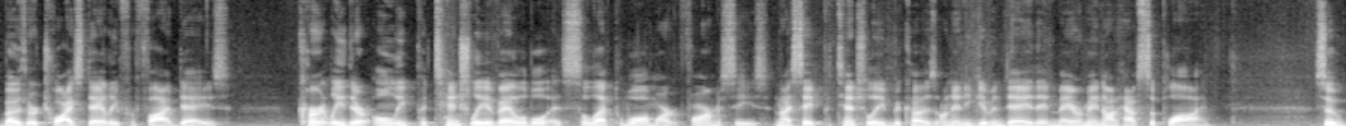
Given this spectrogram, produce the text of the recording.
Both are twice daily for five days. Currently, they're only potentially available at select Walmart pharmacies. And I say potentially because on any given day, they may or may not have supply. So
